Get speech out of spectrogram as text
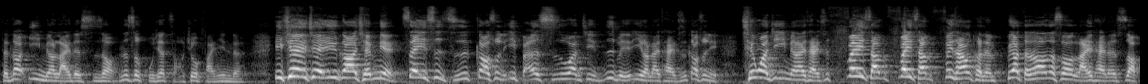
等到疫苗来的时候，那时候股价早就反应了。一切一切预告前面。这一次只是告诉你一百二十万剂日本的疫苗来台，只是告诉你千万剂疫苗来台是非常非常非常有可能。不要等到那时候来台的时候，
